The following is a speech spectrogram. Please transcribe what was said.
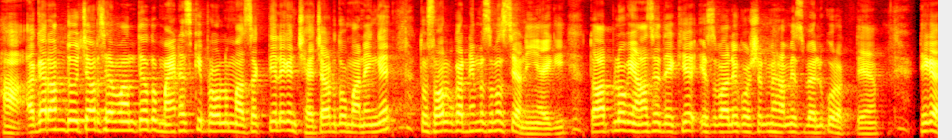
हाँ अगर हम दो चार छः मानते हैं तो माइनस की प्रॉब्लम आ सकती है, लेकिन छः चार दो मानेंगे तो सॉल्व करने में समस्या नहीं आएगी। तो आप लोग यहाँ से देखिए, इस वाले क्वेश्चन में हम इस वैल्यू को रखते हैं, ठीक है?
